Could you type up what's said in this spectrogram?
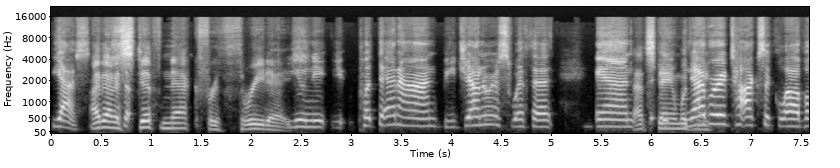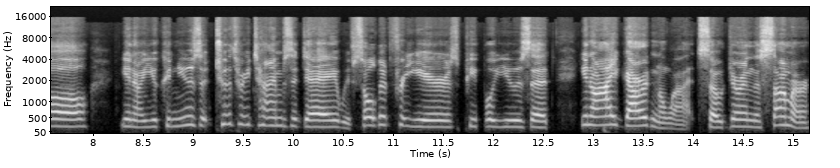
yes. I've had a So stiff neck for three days. you need you put that on. Be generous with it, and That's staying with me. never a toxic level. You know, you can use it two, three times a day. We've sold it for years. People use it. You know, I garden a lot, so during the summer,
